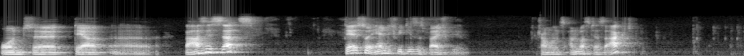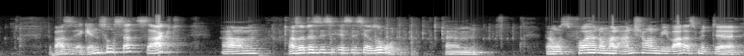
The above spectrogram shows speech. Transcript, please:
Und äh, der Basissatz, der ist so ähnlich wie dieses Beispiel. Schauen wir uns an, was der sagt. Der Basisergänzungssatz sagt, ähm, also das ist, es ist ja so, ähm, wenn wir uns vorher nochmal anschauen, wie war das mit der,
